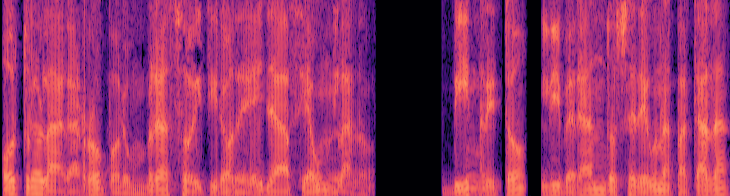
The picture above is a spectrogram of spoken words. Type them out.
Otro la agarró por un brazo y tiró de ella hacia un lado. Vin gritó, liberándose de una patada,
